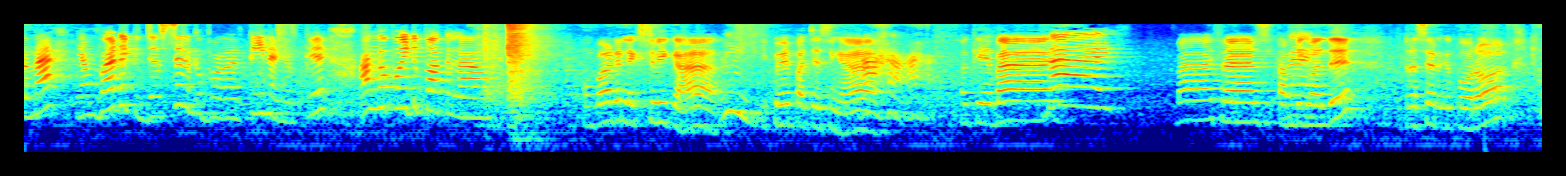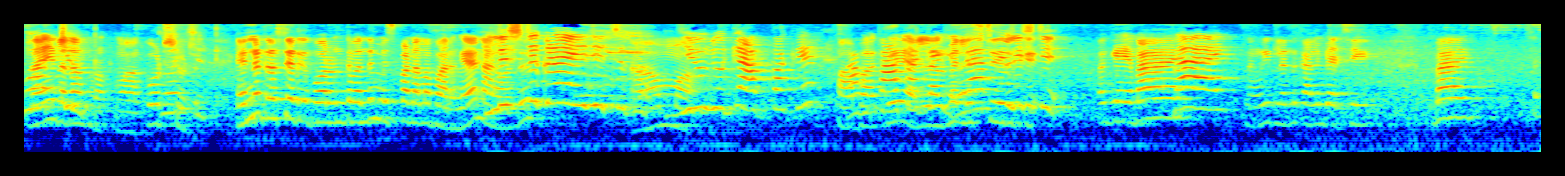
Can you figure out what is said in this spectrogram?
போகிறோன்னா என் பர்த்டேக்கு ட்ரெஸ் எடுக்க போகிறோம் டி நகருக்கு அங்கே போயிட்டு பார்க்கலாம். உன் பர்த்டே நெக்ஸ்ட் வீக்கா. இப்போவே பர்ச்சேசிங்க ஓகே பாய் பாய் ஃப்ரெண்ட்ஸ் தம்பிக்கு வந்து ட்ரெஸ் எடுக்க போகிறோம் ட்ரெயினில் தான். போகிறோம் கோட் ஷூட். என்ன ட்ரெஸ் எடுக்க போகிறோன்ட்டு வந்து மிஸ் பண்ணாமல் பாருங்கள் நாங்கள் வந்து பாப்பாக்கு எல்லாருக்குமே லிஸ்ட் இருக்கு. ஓகே பாய் நாங்கள் வீட்டிலேருந்து கிளம்பியாச்சு. பாய்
